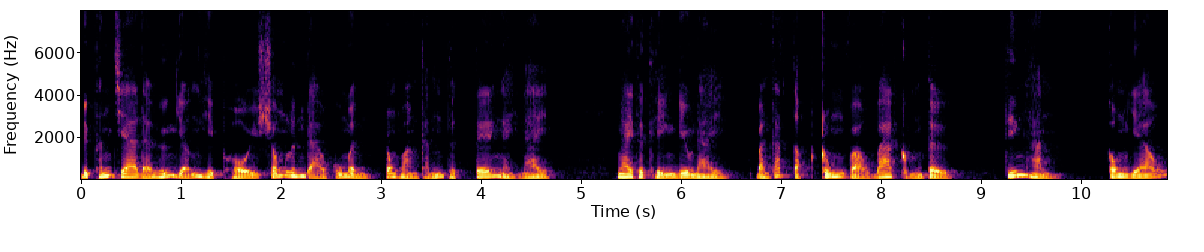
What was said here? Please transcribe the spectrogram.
Đức Thánh Cha đã hướng dẫn Hiệp hội sống linh đạo của mình trong hoàn cảnh thực tế ngày nay. Ngài thực hiện điều này bằng cách tập trung vào ba cụm từ tiến hành, công giáo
